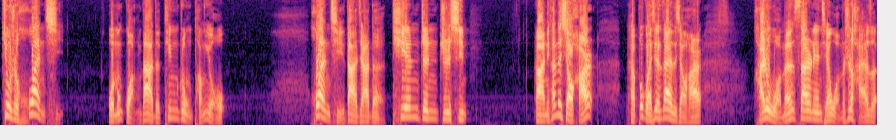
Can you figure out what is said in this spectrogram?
就是唤起我们广大的听众朋友，唤起大家的天真之心，啊！你看那小孩儿，不管现在的小孩儿，还是我们三十年前我们是孩子，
